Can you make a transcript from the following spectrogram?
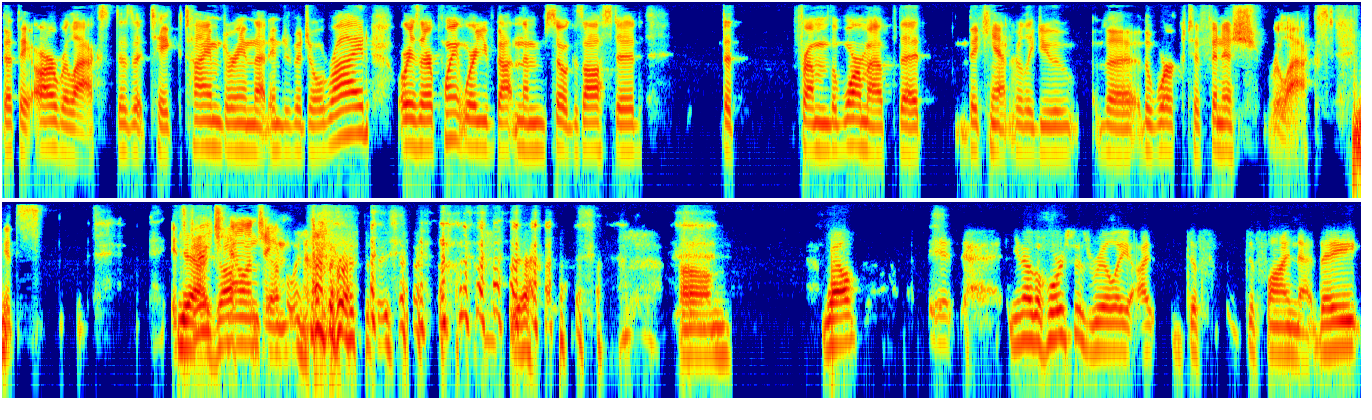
that they are relaxed? Does it take time during that individual ride or is there a point where you've gotten them so exhausted that from the warm up that they can't really do the the work to finish relaxed? Hmm. It's it's yeah, very challenging. Definitely not the recipe. yeah. Um, well, it, you know, the horses really I def, define that. They,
